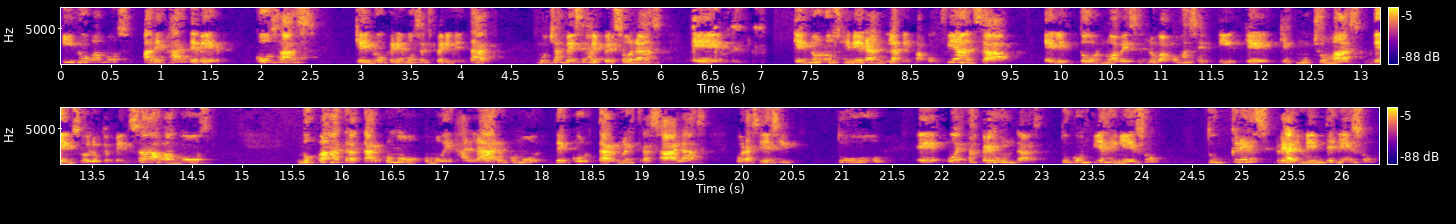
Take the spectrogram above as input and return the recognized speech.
y no vamos a dejar de ver cosas que no queremos experimentar. Muchas veces hay personas eh, que no nos generan la misma confianza, el entorno a veces lo vamos a sentir que, que, es mucho más denso de lo que pensábamos, nos van a tratar como, como de jalar, como de cortar nuestras alas, por así decir, tú, eh, o estas preguntas, ¿tú confías en eso? ¿Tú crees realmente en eso?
